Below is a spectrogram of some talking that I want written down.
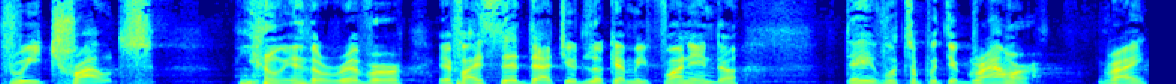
three trouts, you know, in the river. If I said that, you'd look at me funny and go, Dave, what's up with your grammar, right?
